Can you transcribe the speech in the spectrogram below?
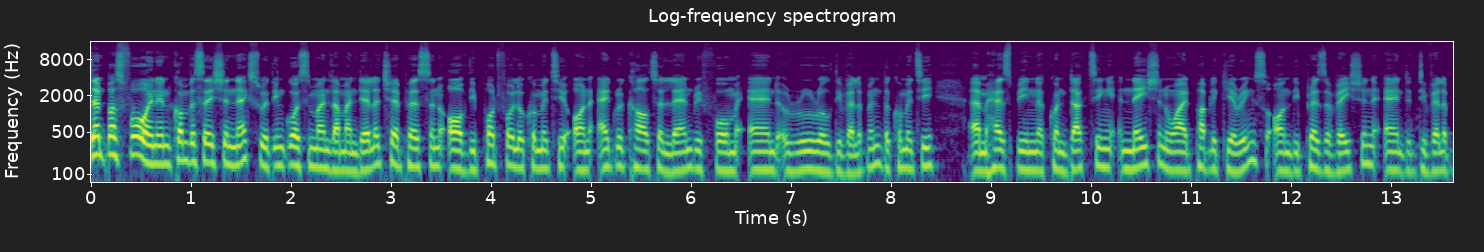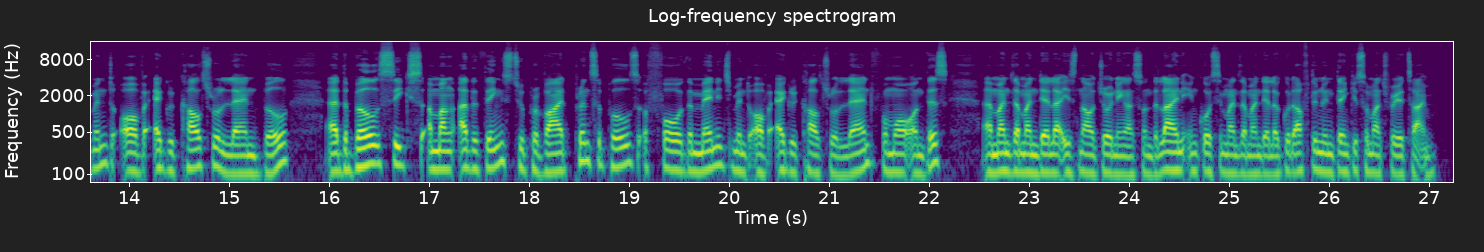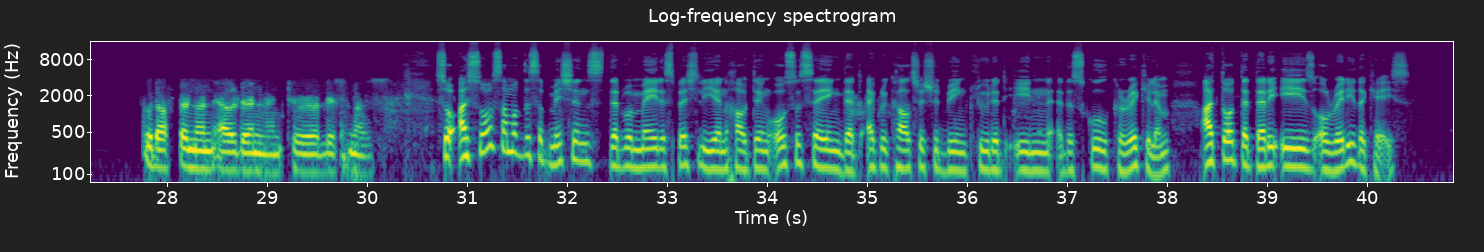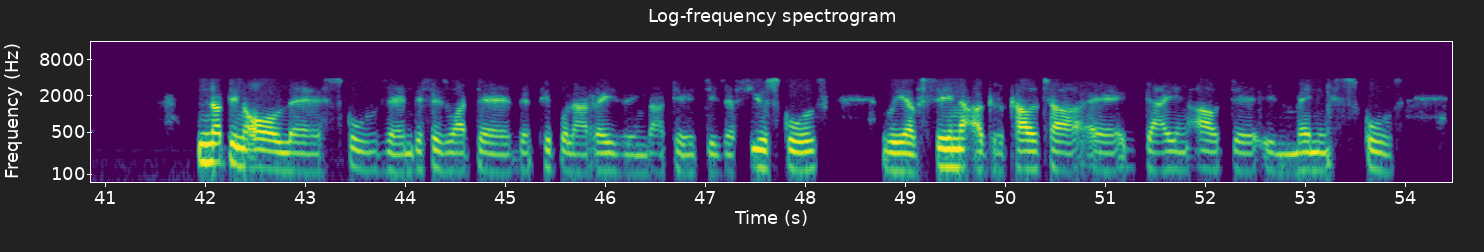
10 past 4 and in conversation next with Inkosi Mandla Mandela, chairperson of the Portfolio Committee on Agriculture, Land Reform and Rural Development. The committee um, has been conducting nationwide public hearings on the preservation and development of agricultural land bill. Uh, the bill seeks, among other things, to provide principles for the management of agricultural land. For more on this, uh, Mandla Mandela is now joining us on the line. Inkosi Mandla Mandela, good afternoon. Thank you so much for your time. Good afternoon, Eldon, and to your listeners. So I saw some of the submissions that were made, especially in Gauteng, also saying that agriculture should be included in the school curriculum. I thought that that is already the case. Not in all uh, schools, and this is what uh, the people are raising. That it is a few schools. We have seen agriculture uh, dying out uh, in many schools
